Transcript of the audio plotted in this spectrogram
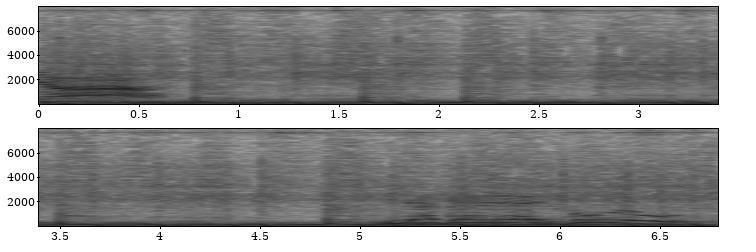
I winia! Jebie jej guru!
